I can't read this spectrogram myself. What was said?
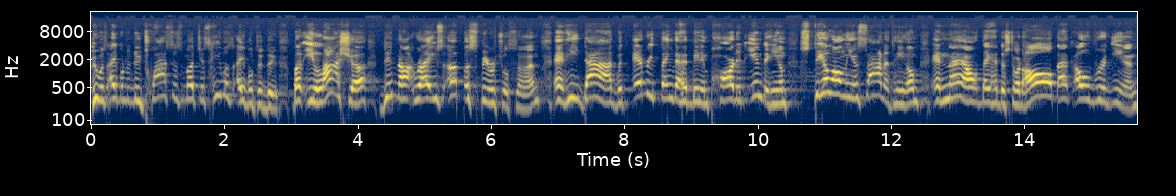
who was able to do twice as much as he was able to do. But Elisha did not raise up a spiritual son, and he died with everything that had been imparted into him still on the inside of him. And now they had to start all back over again.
